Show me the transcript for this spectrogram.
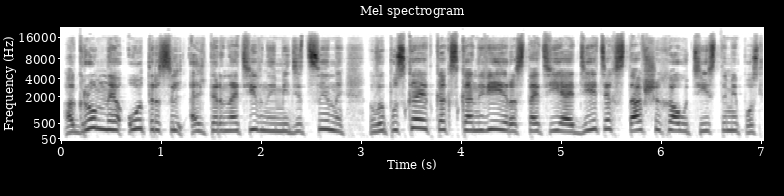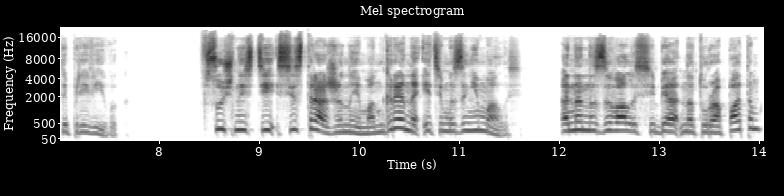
Огромная отрасль альтернативной медицины выпускает как с конвейера статьи о детях, ставших аутистами после прививок. В сущности, сестра жены Мангрена этим и занималась. Она называла себя натуропатом,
